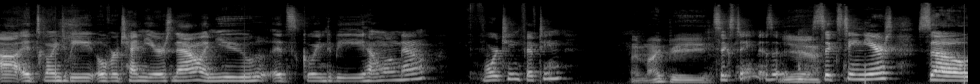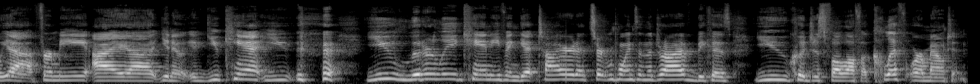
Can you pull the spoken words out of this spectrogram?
uh, it's going to be over 10 years now, and you, it's going to be how long now? 14, 15? It might be. 16 is it Yeah. 16 years so yeah for me i uh you know if you can't you you literally can't even get tired at certain points in the drive because you could just fall off a cliff or a mountain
